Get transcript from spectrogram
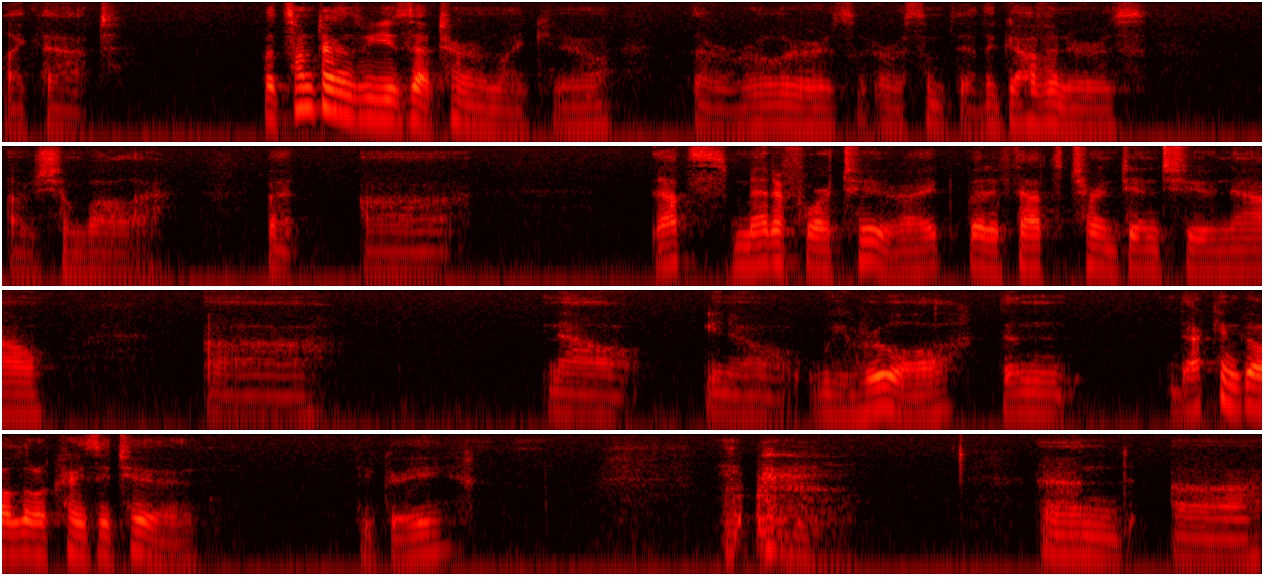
like that. But sometimes we use that term, like, you know, the rulers or something, the governors of Shambhala. But uh, that's metaphor too, right? But if that's turned into now, uh, now, you know, we rule, then that can go a little crazy too. Do you agree? and uh,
